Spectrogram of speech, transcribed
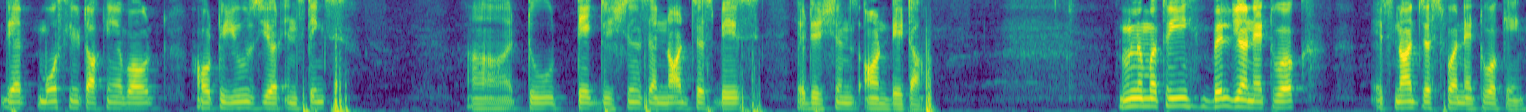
they are mostly talking about how to use your instincts uh, to take decisions and not just base your decisions on data. Rule number three: build your network. It's not just for networking.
